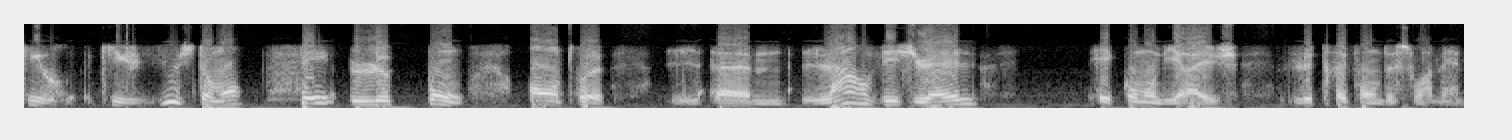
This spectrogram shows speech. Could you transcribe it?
qui, qui justement fait le pont entre euh, l'art visuel et comment dirais-je, le tréfonds de soi-même.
